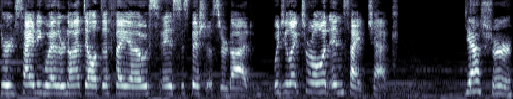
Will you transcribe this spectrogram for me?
you're deciding whether or not Delta Theos is suspicious or not. Would you like to roll an insight check? Yeah, sure.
